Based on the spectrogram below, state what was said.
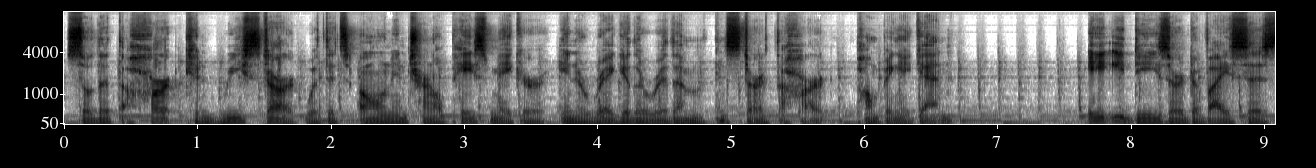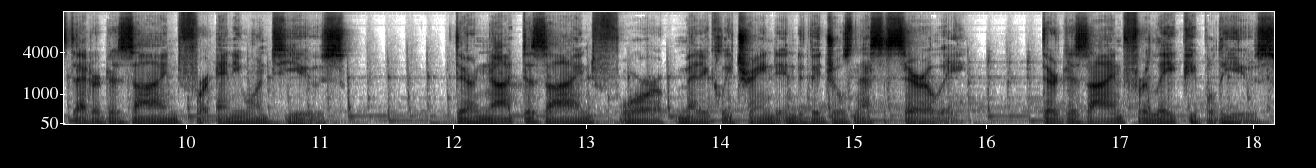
so that the heart can restart with its own internal pacemaker in a regular rhythm and start the heart pumping again. AEDs are devices that are designed for anyone to use. They're not designed for medically trained individuals necessarily. They're designed for lay people to use,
